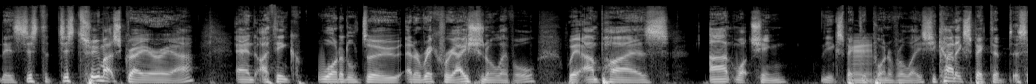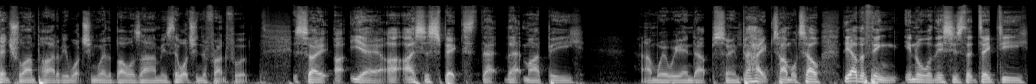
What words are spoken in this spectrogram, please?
there's just just too much grey area, and I think what it'll do at a recreational level, where umpires aren't watching the expected point of release, you can't expect a, a central umpire to be watching where the bowler's arm is; they're watching the front foot. So, uh, yeah, I, I suspect that that might be um, where we end up soon. But hey, time will tell. The other thing in all of this is that Deepti,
